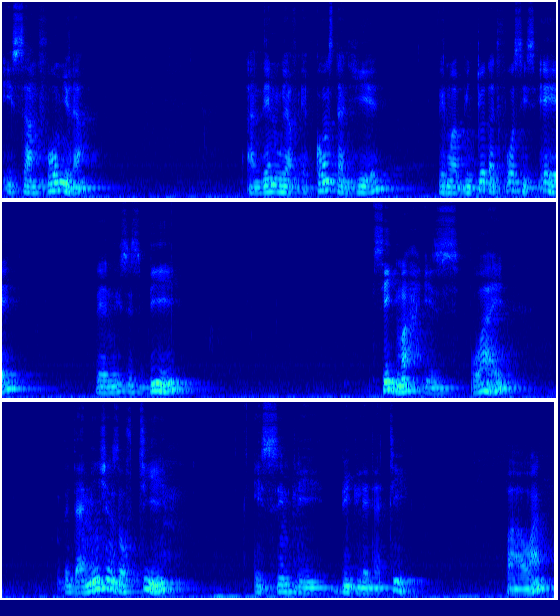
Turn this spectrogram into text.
is some formula, and then we have a constant here, then we have been told that force is A, then this is B, sigma is Y, the dimensions of T is simply big letter T, power 1,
